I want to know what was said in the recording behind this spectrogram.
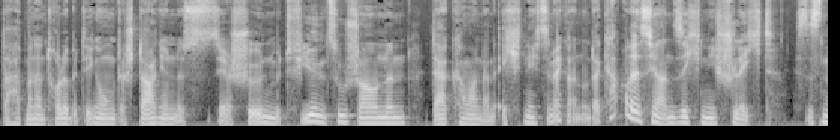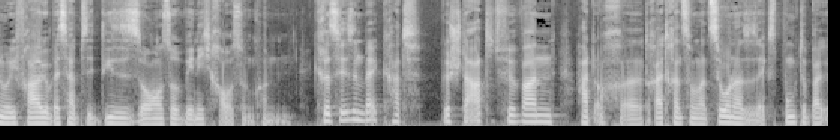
Da hat man dann tolle Bedingungen. Das Stadion ist sehr schön mit vielen Zuschauenden. Da kann man dann echt nichts meckern. Und der Kader ist ja an sich nicht schlecht. Es ist nur die Frage, weshalb sie diese Saison so wenig rausholen konnten. Chris Hiesenbeck hat gestartet für Wann, hat auch äh, drei Transformationen, also sechs Punkte bei,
